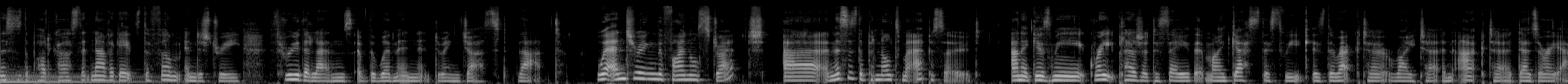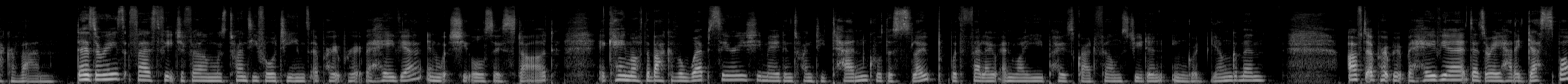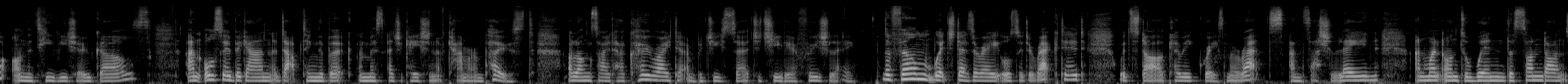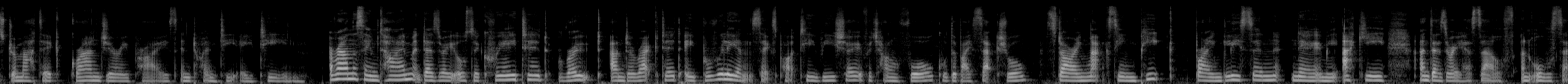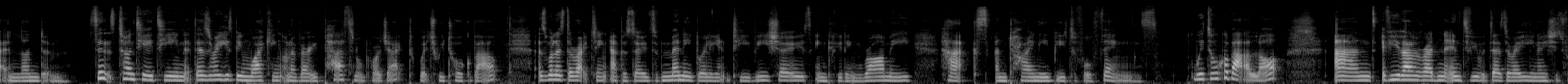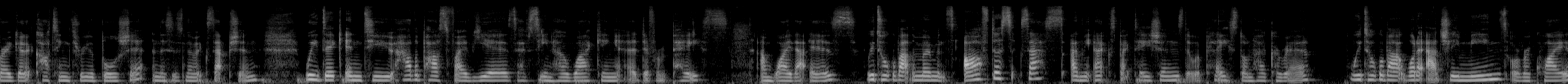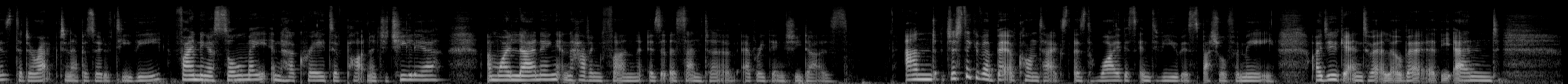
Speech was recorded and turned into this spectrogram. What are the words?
and this is the podcast that navigates the film industry through the lens of the women doing just that. We're entering the final stretch, uh, and this is the penultimate episode. And it gives me great pleasure to say that my guest this week is director, writer, and actor Desiree Akhavan. Desiree's first feature film was 2014's Appropriate Behaviour, in which she also starred. It came off the back of a web series she made in 2010 called The Slope with fellow NYU postgrad film student Ingrid Jungermann. After Appropriate Behaviour, Desiree had a guest spot on the TV show Girls and also began adapting the book A Miseducation of Cameron Post alongside her co writer and producer Cecilia Frugiuele. The film, which Desiree also directed, would star Chloe Grace Moretz and Sasha Lane and went on to win the Sundance Dramatic Grand Jury Prize in 2018. Around the same time, Desiree also created, wrote, and directed a brilliant six part TV show for Channel 4 called The Bisexual, starring Maxine Peake, Brian Gleeson, Naomi Ackie, and Desiree herself, and all set in London. Since 2018, Desiree has been working on a very personal project, which we talk about, as well as directing episodes of many brilliant TV shows, including Ramy, Hacks, and Tiny Beautiful Things. We talk about a lot, and if you've ever read an interview with Desiree, you know she's very good at cutting through the bullshit, and this is no exception. We dig into how the past five years have seen her working at a different pace and why that is. We talk about the moments after success and the expectations that were placed on her career. We talk about what it actually means or requires to direct an episode of TV, finding a soulmate in her creative partner Cecilia, and why learning and having fun is at the centre of everything she does. And just to give a bit of context as to why this interview is special for me, I do get into it a little bit at the end.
